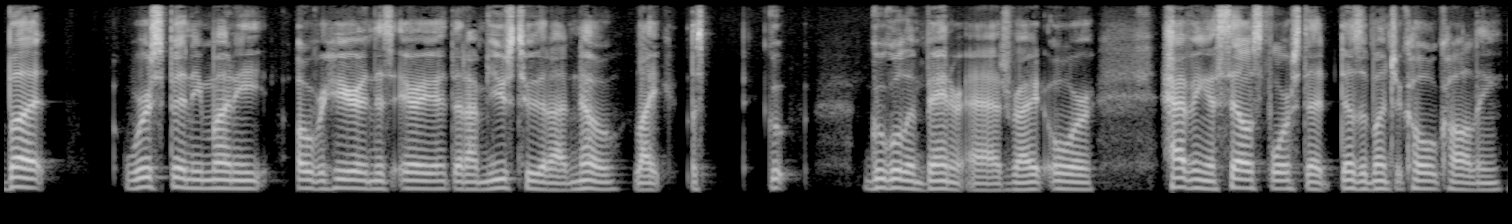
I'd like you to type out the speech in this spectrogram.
but we're spending money over here in this area that I'm used to that I know, like let's Google and banner ads, right? Or having a sales force that does a bunch of cold calling.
